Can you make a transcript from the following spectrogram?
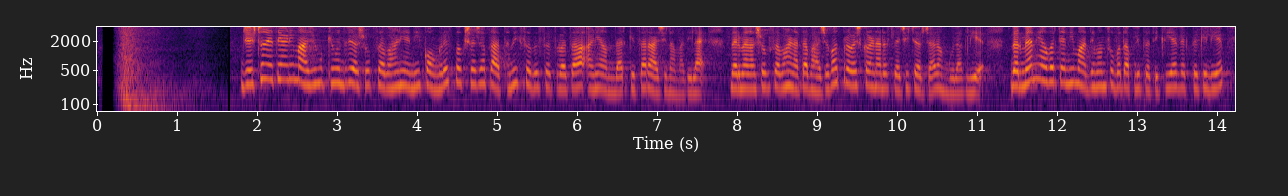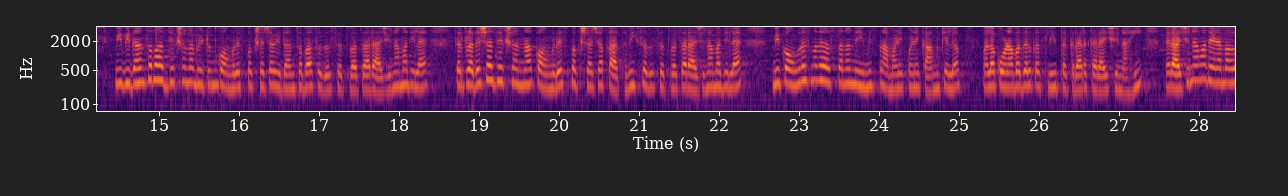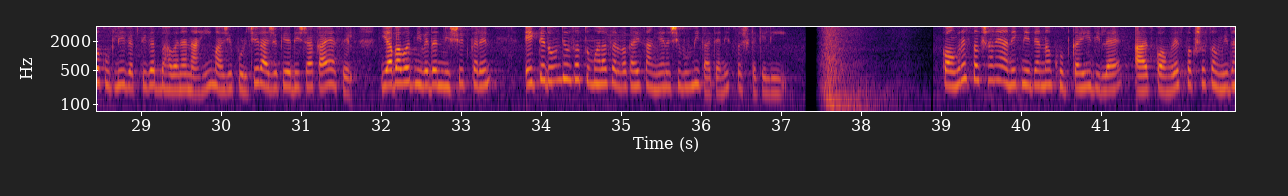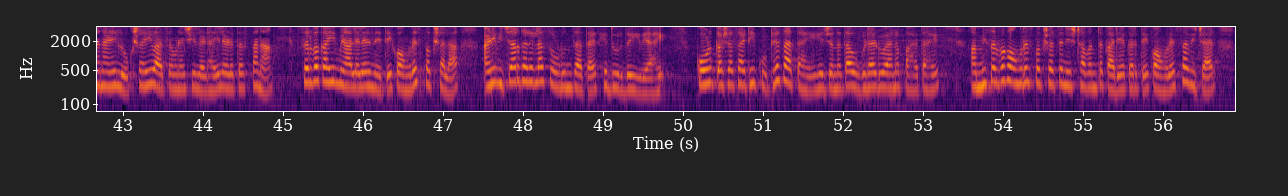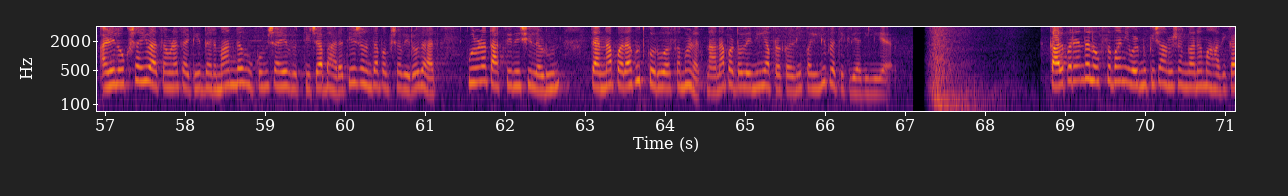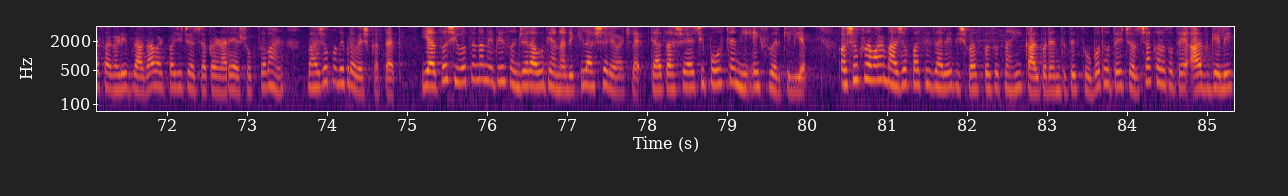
ज्येष्ठ नेते आणि माजी मुख्यमंत्री अशोक चव्हाण यांनी काँग्रेस पक्षाच्या प्राथमिक सदस्यत्वाचा आणि आमदारकीचा राजीनामा दिलाय. दरम्यान अशोक चव्हाण आता भाजपात प्रवेश करणार असल्याची चर्चा रंगू लागली आहे दरम्यान यावर त्यांनी माध्यमांसोबत आपली प्रतिक्रिया व्यक्त केली आहे मी विधानसभा अध्यक्षांना भेटून काँग्रेस पक्षाच्या विधानसभा सदस्यत्वाचा राजीनामा दिलाय. तर प्रदेशाध्यक्षांना काँग्रेस पक्षाच्या प्राथमिक सदस्यत्वाचा राजीनामा दिलाय. मी काँग्रेसमध्ये असताना नेहमीच प्रामाणिकपणे काम केलं. मला कोणाबद्दल कसली तक्रार करायची नाही. राजीनामा देण्यामागं कुठली व्यक्तिगत भावना नाही. माझी पुढची राजकीय दिशा काय असेल? याबाबत निवेदन निश्चित करेन. एक ते दोन दिवसात तुम्हाला सर्व काही सांगेन अशी भूमिका त्यांनी स्पष्ट केली. काँग्रेस पक्षाने अनेक नेत्यांना खूप काही दिलंय. आज काँग्रेस पक्ष संविधान आणि लोकशाही वाचवण्याची लढाई लढत असताना सर्व काही मिळालेले नेते काँग्रेस पक्षाला आणि विचारधारेला सोडून जात आहेत हे दुर्दैवी आहे. कोण कशासाठी कुठे जात आहे हे जनता उघड्या डोळ्यानं पाहत आहे. आम्ही सर्व काँग्रेस पक्षाचे निष्ठावंत कार्यकर्ते काँग्रेसचा विचार आणि लोकशाही वाचवण्यासाठी धर्मांध हुकुमशाही वृत्तीच्या भारतीय जनता पक्षाविरोधात पूर्ण ताकदीनिशी लढून त्यांना पराभूत करू असं म्हणत नाना पटोलेंनी या प्रकरणी पहिली प्रतिक्रिया दिली आहे. कालपर्यंत लोकसभा निवडणुकीच्या अनुषंगानं महाविकास आघाडीत जागा वाटपाची चर्चा करणारे अशोक चव्हाण भाजपमध्ये प्रवेश करतायत. याचं शिवसेना नेते संजय राऊत यांना देखील आश्चर्य वाटलंय. त्याच आशयाची पोस्ट त्यांनी एक्सवर केली आहे अशोक चव्हाण भाजपवासी झाले विश्वास बसत नाही कालपर्यंत ते सोबत होते चर्चा करत होते आज गेले.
